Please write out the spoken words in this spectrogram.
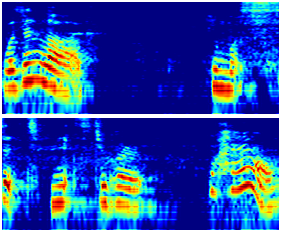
was in love. He must sit next to her. Well, how?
